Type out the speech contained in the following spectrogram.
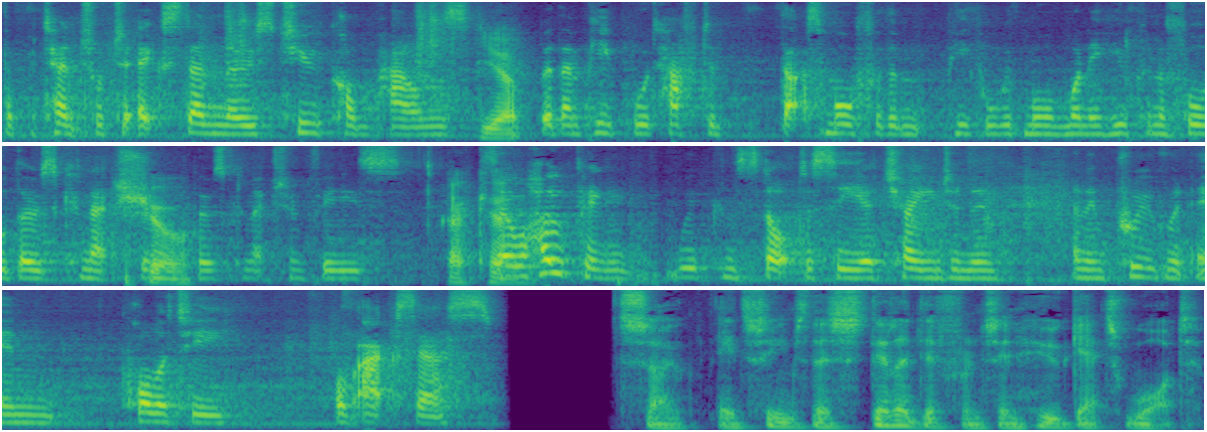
the potential to extend those to compounds. Yep. But then people would have to. That's more for the people with more money who can afford those connection Sure. those connection fees. Okay. So we're hoping we can start to see a change and an improvement in quality of access. So, it seems there's still a difference in who gets what,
